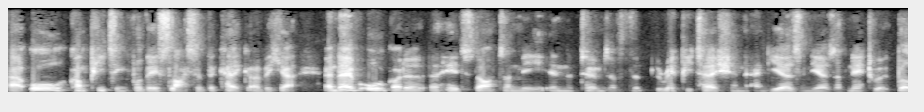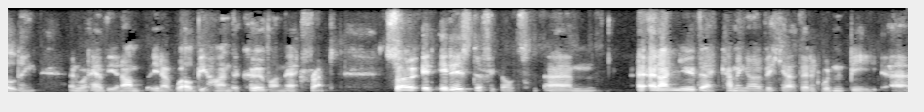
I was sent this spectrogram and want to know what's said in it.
uh, all competing for their slice of the cake over here, and they've all got a, a head start on me in terms of the, the, reputation and years and years of network building and what have you. And I'm you know well behind the curve on that front. So it, it is difficult. Um, and I knew that coming over here that it wouldn't be uh,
